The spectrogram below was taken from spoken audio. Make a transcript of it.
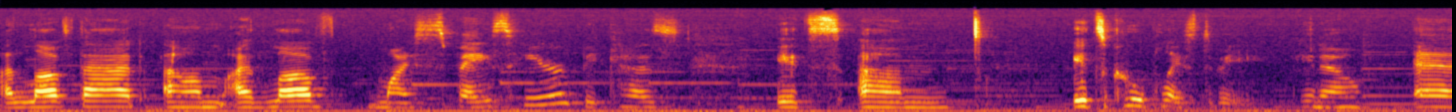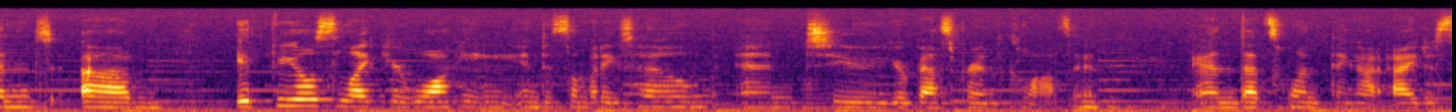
I love that. Um, I love my space here because it's um, it's a cool place to be, you know, and um, it feels like you're walking into somebody's home and to your best friend's closet. Mm-hmm. And that's one thing I, I, just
